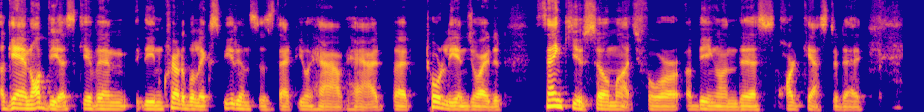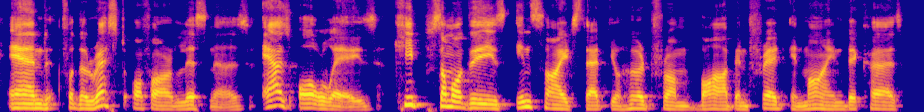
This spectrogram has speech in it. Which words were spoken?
again, obvious given the incredible experiences that you have had, but totally enjoyed it. Thank you so much for uh, being on this podcast today. And for the rest of our listeners, as always, keep some of these insights that you heard from Bob and Fred in mind because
